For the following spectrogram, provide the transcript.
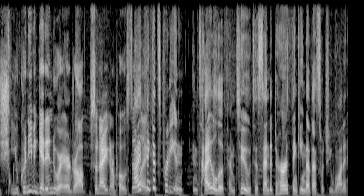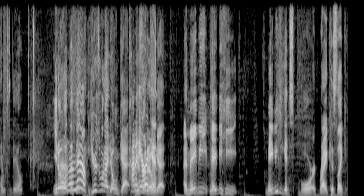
sh- you couldn't even get into her airdrop, so now you're gonna post it. I like, think it's pretty in, entitled of him too to send it to her, thinking that that's what she wanted him to do. You know I what? The don't thing, know. here's what I don't get. Kinda Here's what I don't arrogant. get. And maybe, maybe he, maybe he gets bored, right? Because like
